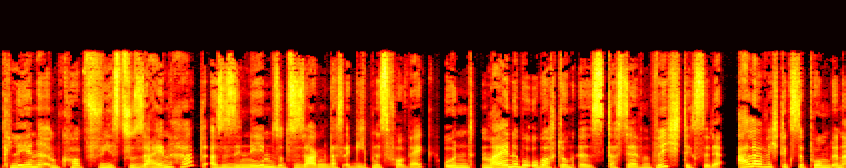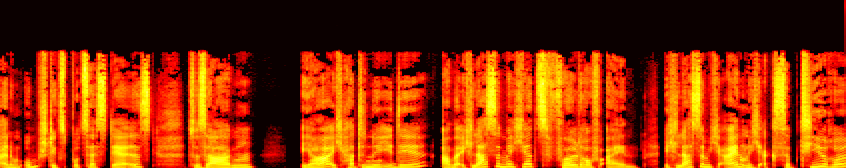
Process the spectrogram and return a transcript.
Pläne im Kopf, wie es zu sein hat. Also sie nehmen sozusagen das Ergebnis vorweg. Und meine Beobachtung ist, dass der wichtigste, der allerwichtigste Punkt in einem Umstiegsprozess der ist, zu sagen, ja, ich hatte eine Idee, aber ich lasse mich jetzt voll drauf ein. Ich lasse mich ein und ich akzeptiere,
